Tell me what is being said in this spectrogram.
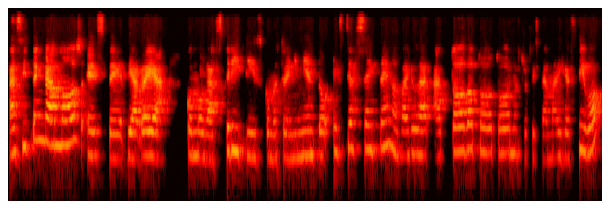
Así tengamos este, diarrea, como gastritis, como estreñimiento, este aceite nos va a ayudar a todo, todo, todo nuestro sistema digestivo.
